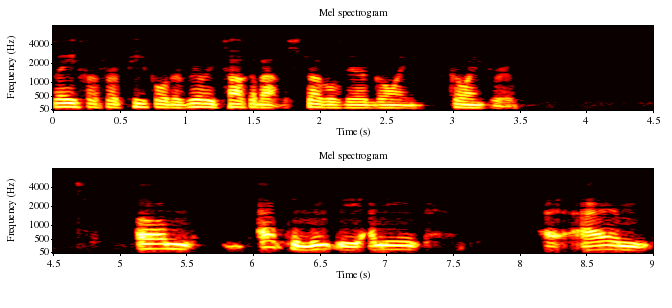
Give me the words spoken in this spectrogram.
safer for people to really talk about the struggles they're going going through? Um, absolutely. I mean, I, I am,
